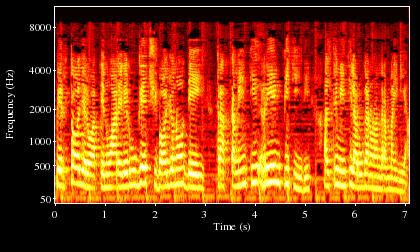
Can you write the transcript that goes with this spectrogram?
Per togliere o attenuare le rughe ci vogliono dei trattamenti riempitivi, altrimenti la ruga non andrà mai via.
